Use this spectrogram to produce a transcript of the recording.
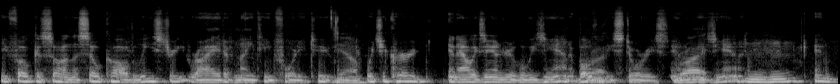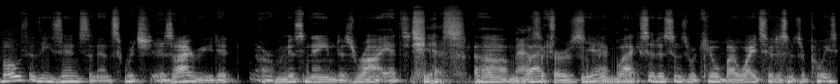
you focus on the so called Lee Street riot of 1942, Yeah. which occurred in Alexandria, Louisiana. Both of these stories in Right. Louisiana. And both of these incidents, which as I read it, are misnamed as riots, Yes, uh, massacres. Blacks, yeah, black citizens were killed by white citizens or police.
